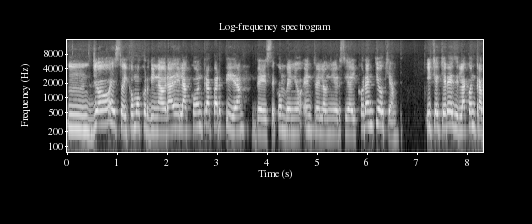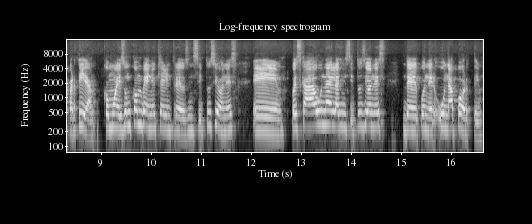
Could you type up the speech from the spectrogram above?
Mm, yo estoy como coordinadora de la contrapartida de este convenio entre la Universidad y Corantioquia. ¿Y qué quiere decir la contrapartida? Como es un convenio que hay entre dos instituciones, eh, pues cada una de las instituciones debe poner un aporte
